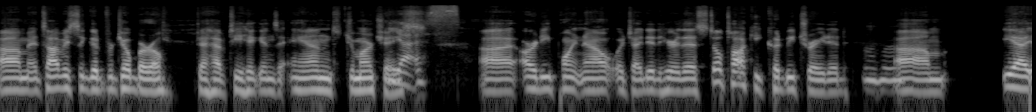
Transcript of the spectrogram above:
Um, it's obviously good for Joe Burrow to have Tee Higgins and Ja'Marr Chase. Yes. Uh, RD pointing out, which I did hear this. Still talk he could be traded. Mhm. Um, yeah,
